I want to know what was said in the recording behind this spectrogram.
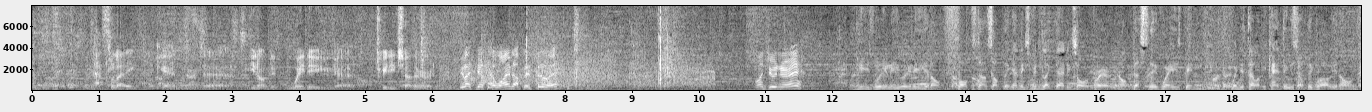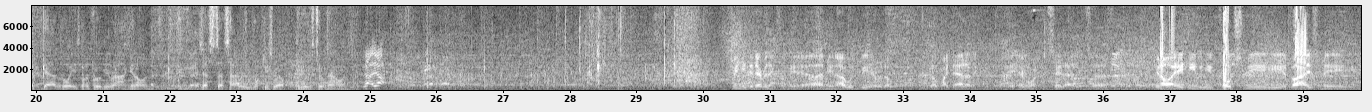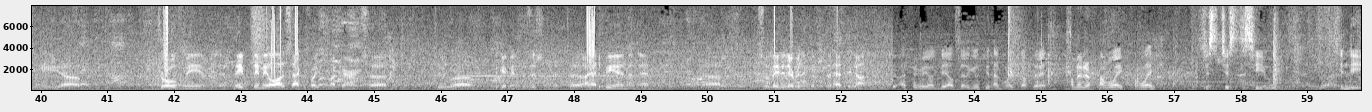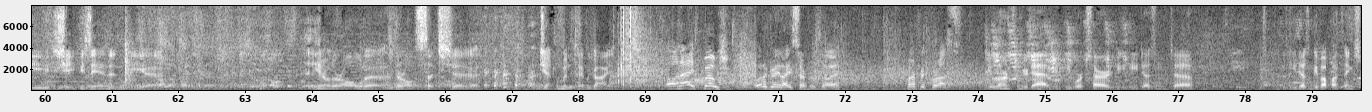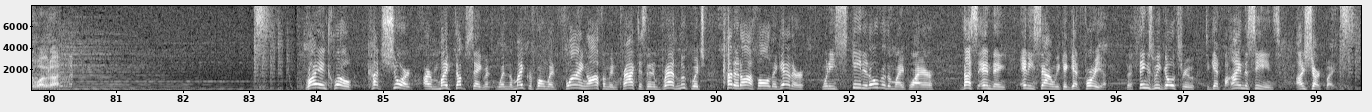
athletic and uh, you know the way they uh, treat each other and You like to get that wind up in too, eh? Come on, Junior, eh? When he's really, really, you know, focused on something, and he's been like that his whole career, you know. That's the way he's been. When you tell him he can't do something, well, you know, get out of the way, he's going to prove you wrong, you know. And that's that's how he worked his way up to where he's to now. And Yeah, yeah. I mean, he did everything for me. I mean, I wouldn't be here without without my dad. I think everyone can say that. It's, uh, you know, he, he coached me, he advised me, he uh, drove me. I mean, they, they made a lot of sacrifices, my parents, uh, to uh, to get me in a position that uh, I had to be in, and, and uh, so they did everything that, that had to be done. I figure young Dale Setoguchi hadn't waked up today. I'm in there. I'm awake. I'm awake. just just to see him in the shape he's in and the uh, you know they're all uh, they're all such uh, gentleman type of guys. Oh, nice, Boosh. What a great ice surface, though, eh? Perfect for us. You learn from your dad. I mean, he works hard. He, he doesn't uh, he doesn't give up on things. So why would I? Ryane Clowe cut short our mic'd up segment when the microphone went flying off him in practice, and then Brad Lukowich cut it off altogether when he skated over the mic wire, thus ending any sound we could get for you. The things we go through to get behind the scenes on Shark Bytes.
